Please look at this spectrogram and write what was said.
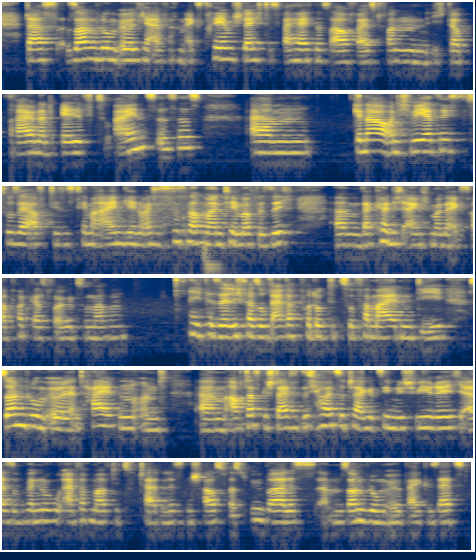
dass Sonnenblumenöl hier einfach ein extrem schlechtes Verhältnis aufweist von, ich glaube, 311 zu 1 ist es. Ähm, Genau, und ich will jetzt nicht zu sehr auf dieses Thema eingehen, weil das ist nochmal ein Thema für sich. Ähm, da könnte ich eigentlich mal eine extra Podcast-Folge zu machen. Ich persönlich versuche einfach Produkte zu vermeiden, die Sonnenblumenöl enthalten und ähm, auch das gestaltet sich heutzutage ziemlich schwierig. Also wenn du einfach mal auf die Zutatenlisten schaust, fast überall ist ähm, Sonnenblumenöl beigesetzt.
